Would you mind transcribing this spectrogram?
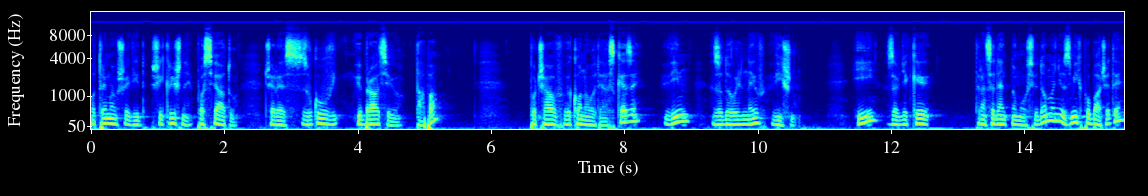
отримавши від Ші Кришни посвяту через звукову вібрацію тапа, почав виконувати аскези, він задовольнив вішну. І завдяки трансцендентному усвідомленню зміг побачити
